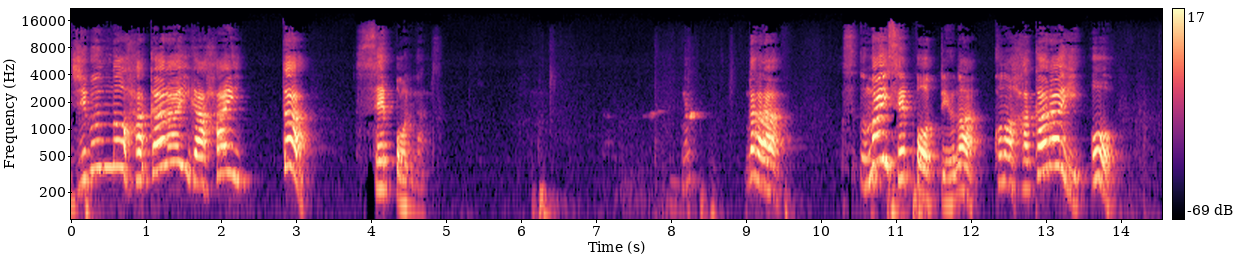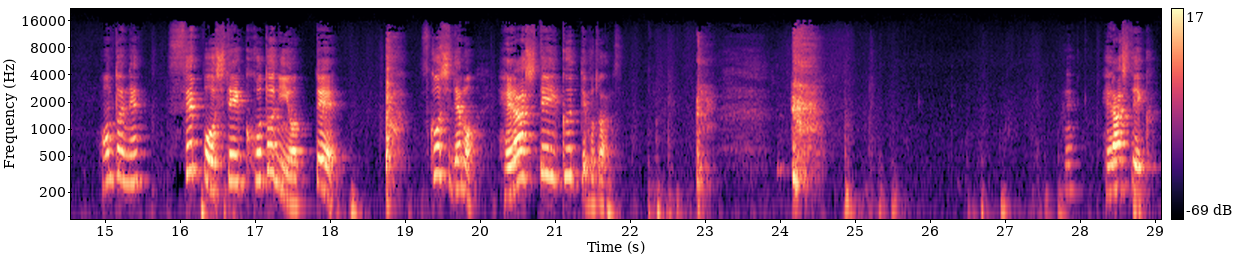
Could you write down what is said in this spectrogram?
自分の計らいが入った説法になるんです、ね、だからうまい説法っていうのはこの計らいを本当にね説法していくことによって 少しでも減らしていくってことなんです。ね、減らしていく。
